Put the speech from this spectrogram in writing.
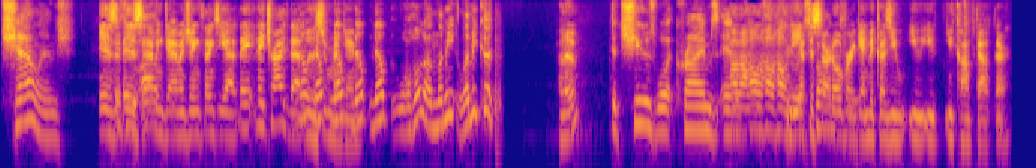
challenge is is having all, damaging things. Yeah, they they tried that nope, with nope, Superman nope, game. Nope, nope. Well, hold on. Let me let me cook. Hello. To choose what crimes and hold on, hold on, hold on. Hold on. You have to start over to. again because you you you you conked out there.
